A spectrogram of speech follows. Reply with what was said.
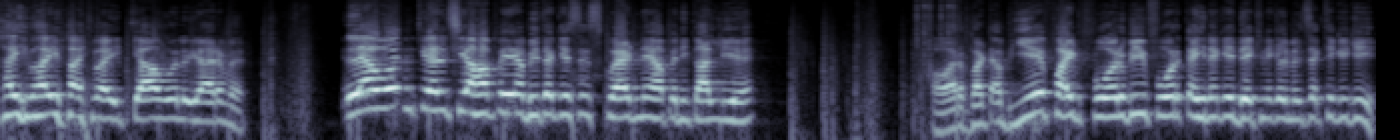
भाई भाई भाई भाई, क्या बोलू यार मैं। इलेवन किल्स यहाँ पे अभी तक इस स्क्वाड ने यहाँ पे निकाल लिए। और बट अब ये फाइट फोर वी फोर कहीं ना कहीं देखने के लिए मिल सकती है, क्योंकि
